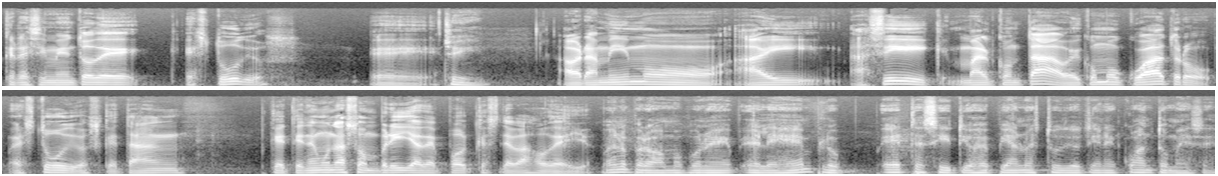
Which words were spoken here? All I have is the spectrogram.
crecimiento de estudios. Eh, Sí. ahora mismo hay, así, mal contado, hay como cuatro estudios que están, que tienen una sombrilla de podcast debajo de ellos. Bueno, pero vamos a poner el ejemplo. Este sitio, de Piano Studio, tiene cuántos meses?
